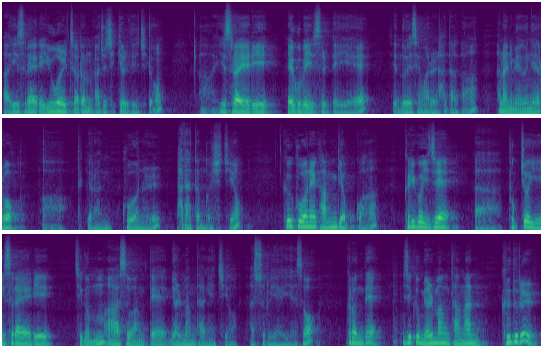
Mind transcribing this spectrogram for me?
아, 이스라엘의 유월절은 아주 직결되지요. 아, 이스라엘이 애굽에 있을 때에 노예 생활을 하다가 하나님의 은혜로 어, 특별한 구원을 받았던 것이지요. 그 구원의 감격과 그리고 이제 아, 북쪽 이스라엘이 지금 아하스 왕 때 멸망당했지요. 아수르에 의해서. 그런데 이제 그 멸망당한 그들을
